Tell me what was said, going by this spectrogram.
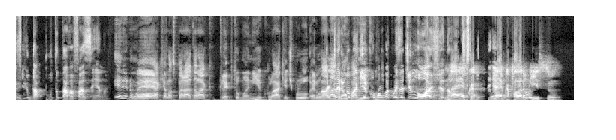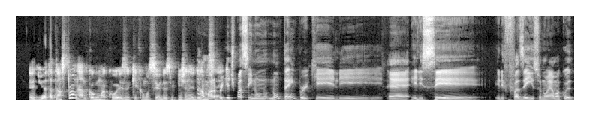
esse filho da puta tava fazendo? Ele não Ó, é aquelas paradas lá, cleptomaníaco lá, que é tipo, é lá, Mas ladrão pra cleptomaníaco rico. rouba coisa de loja, não na, de época, na época falaram isso. Ele devia estar transtornado com alguma coisa. O que, que aconteceu em, dois- em janeiro de Não, 2007? mano, porque, tipo assim, não, não- não tem porque ele. É, ele ser. Ele fazer isso, não é uma coisa.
